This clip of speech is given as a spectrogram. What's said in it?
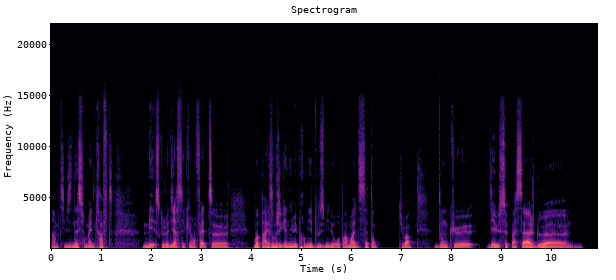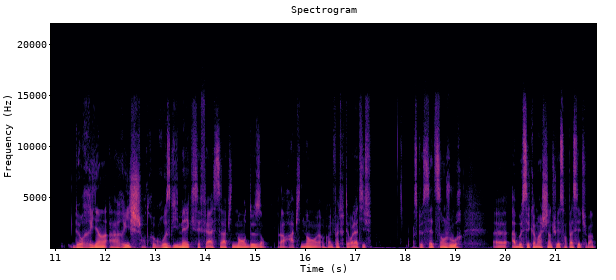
un petit business sur Minecraft. Mais ce que je veux dire, c'est qu'en fait, moi par exemple, j'ai gagné mes premiers 12 000 euros par mois à 17 ans. Tu vois Donc, il y a eu ce passage de rien à riche, entre grosses guillemets, qui s'est fait assez rapidement en deux ans. Alors rapidement, euh, encore une fois, tout est relatif. Parce que 700 jours euh, à bosser comme un chien, tu les sens passer, tu vois.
